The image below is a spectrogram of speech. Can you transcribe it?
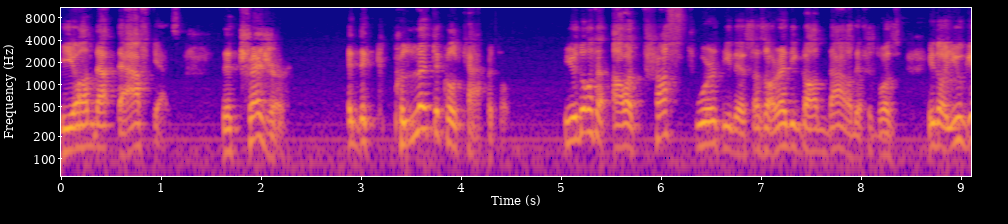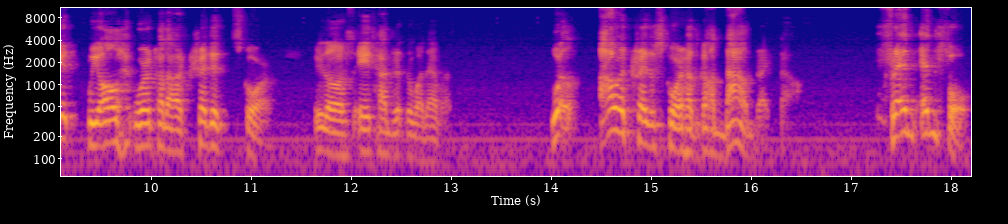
Beyond that, the Afghans, the treasure, and the political capital. You know that our trustworthiness has already gone down. If it was, you know, you get, we all work on our credit score, you know, 800 or whatever. Well, our credit score has gone down right now friend and foe.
